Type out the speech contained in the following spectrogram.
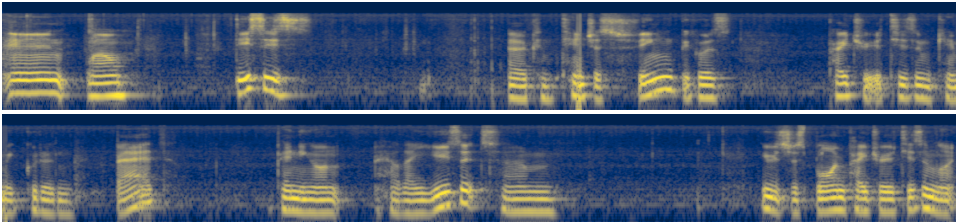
And, well, this is a contentious thing because patriotism can be good and bad depending on how they use it. Um, if it's just blind patriotism, like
